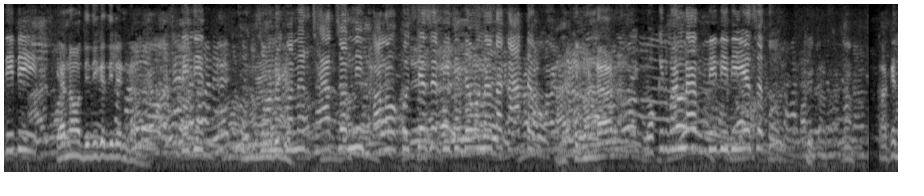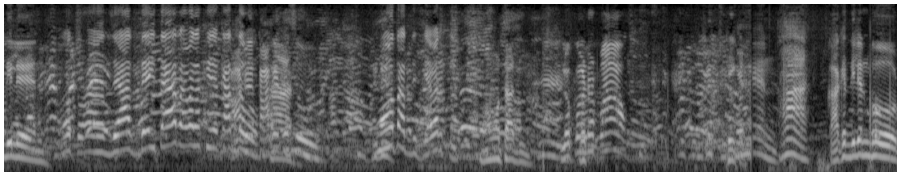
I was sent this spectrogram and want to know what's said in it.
দিদি। কেন দিদিকে দিলেন কেন? দিদি জনগণের সাহায্য ভালো করতেছে দিদি দেবো না তা কার দেবো? লক্ষ্মীর ভান্ডার? লক্ষ্মীর ভান্ডার দিদি দিয়েছে তো। কাকে দিলেন? আহ, যা দেই তার আবার কি কার দেবো? মমতার দিচ্ছি আবার কি? মমতা দি লোকটা পাও। ঠিক আছে। হ্যাঁ। কাকে দিলেন ভোট?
